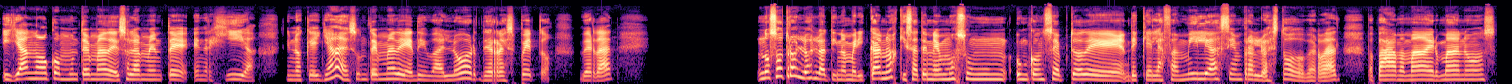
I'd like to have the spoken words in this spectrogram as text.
Y ya no como un tema de solamente energía, sino que ya es un tema de, de valor, de respeto, ¿verdad? Nosotros los latinoamericanos quizá tenemos un, concepto de, de, que la familia siempre lo es todo, ¿verdad? Papá, mamá, hermanos,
